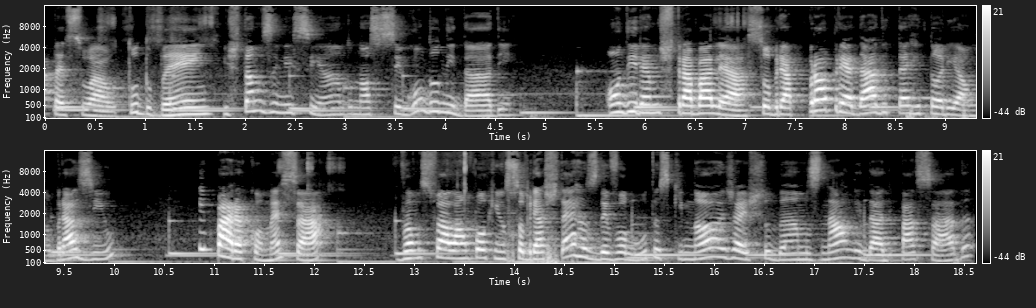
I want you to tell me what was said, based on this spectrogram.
pessoal, tudo bem? Estamos iniciando nossa segunda unidade, onde iremos trabalhar sobre a propriedade territorial no Brasil. E para começar, vamos falar um pouquinho sobre as terras devolutas que nós já estudamos na unidade passada.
